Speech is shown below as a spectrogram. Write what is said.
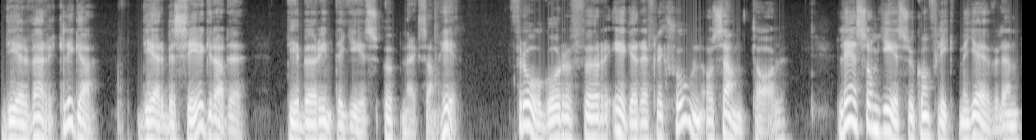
De är verkliga, de är besegrade, de bör inte ges uppmärksamhet. Frågor för egen reflektion och samtal. Läs om Jesu konflikt med djävulen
